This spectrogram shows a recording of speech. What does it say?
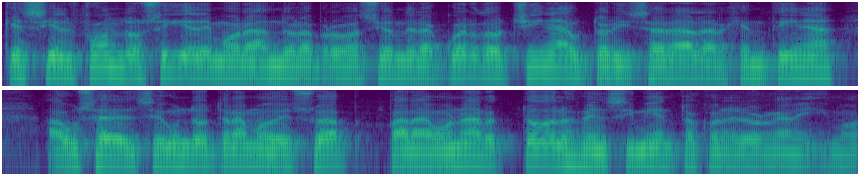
que si el fondo sigue demorando la aprobación del acuerdo, China autorizará a la Argentina a usar el segundo tramo de swap para abonar todos los vencimientos con el organismo.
